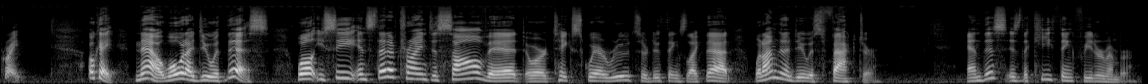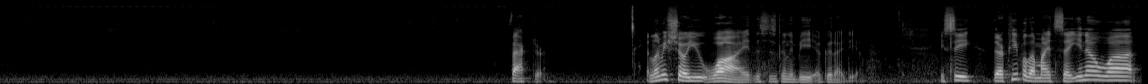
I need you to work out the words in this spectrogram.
Great. Okay, now what would I do with this? Well, you see, instead of trying to solve it or take square roots or do things like that, what I'm going to do is factor. And this is the key thing for you to remember. Factor. And let me show you why this is going to be a good idea. You see, there are people that might say, you know what,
